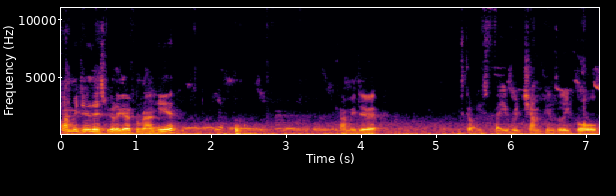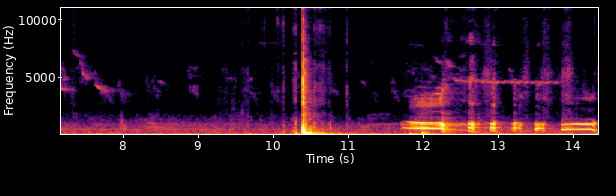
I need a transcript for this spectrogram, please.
Can we do this? We've got to go from around here. Yep. Can we do it? He's got his favourite Champions League ball. Oh!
